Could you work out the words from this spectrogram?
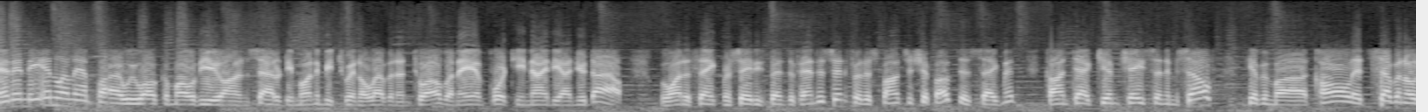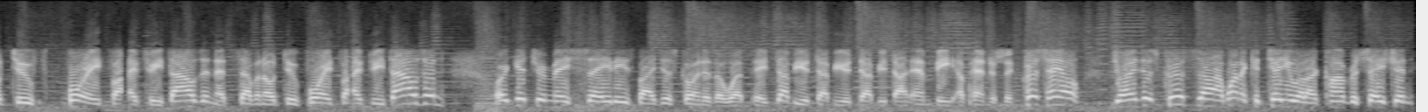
And in the Inland Empire, we welcome all of you on Saturday morning between 11 and 12 on AM 1490 on your dial. We want to thank Mercedes-Benz of Henderson for the sponsorship of this segment. Contact Jim Chasen himself. Give him a call at 702 485 3000. That's 702 485 3000 or get your Mercedes by just going to the webpage, www.mb of Henderson. Chris Hale joins us. Chris, uh, I want to continue with our conversation.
